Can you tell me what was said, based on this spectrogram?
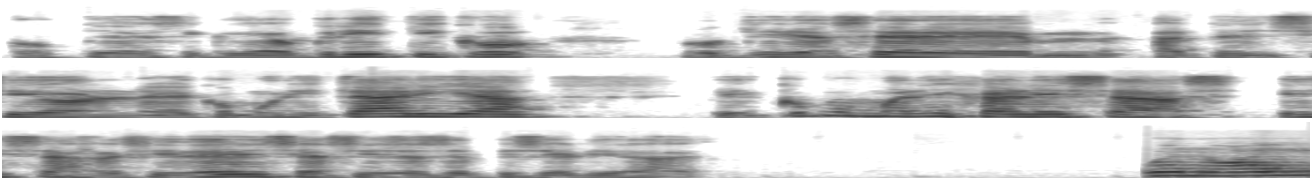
o quiere hacer cuidado crítico, o quiere hacer em, atención eh, comunitaria. Eh, ¿Cómo manejan esas, residencias y esas especialidades? Bueno, hay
